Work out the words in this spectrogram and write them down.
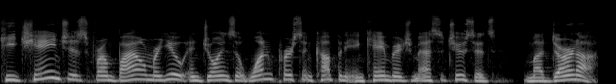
he changes from bioMérieux and joins a one person company in Cambridge, Massachusetts, Moderna.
